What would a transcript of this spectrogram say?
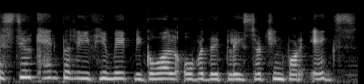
I still can't believe he made me go all over the place searching for eggs.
